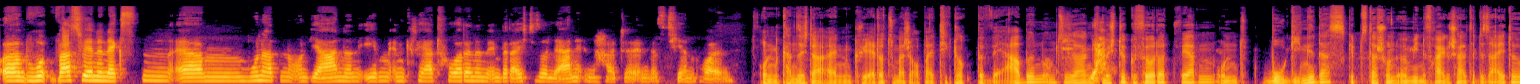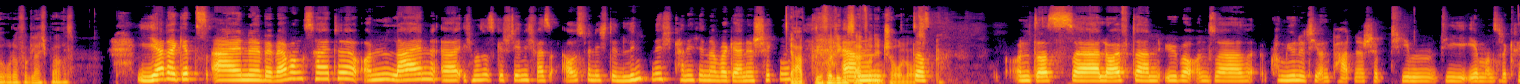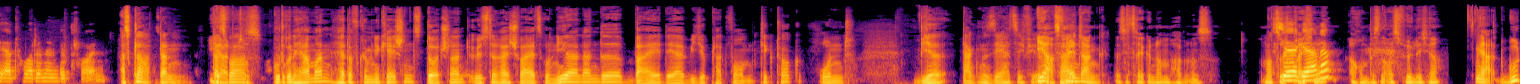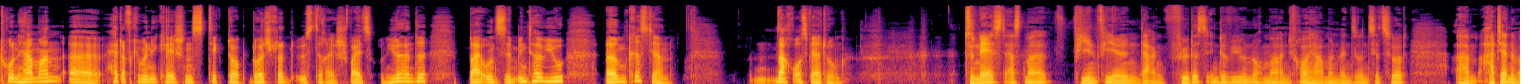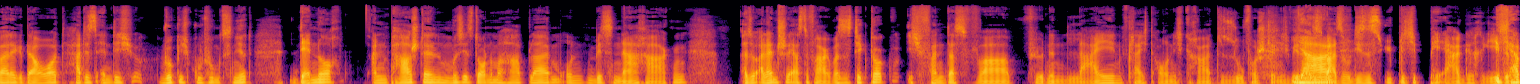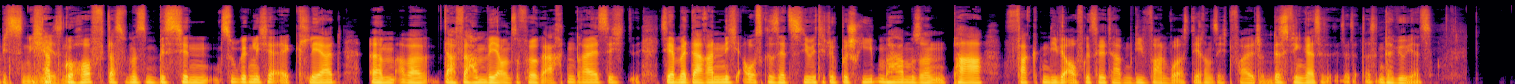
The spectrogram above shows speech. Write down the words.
Äh, was wir in den nächsten ähm, Monaten und Jahren dann eben in Kreatorinnen im Bereich dieser Lerninhalte investieren wollen. Und kann sich da ein Creator zum Beispiel auch bei TikTok bewerben, um zu sagen, ja. ich möchte gefördert werden? Und wo ginge das? Gibt es da schon irgendwie eine freigeschaltete Seite oder Vergleichbares? Ja, da gibt es eine Bewerbungsseite online. Äh, ich muss es gestehen, ich weiß auswendig den Link nicht, kann ich Ihnen aber gerne schicken. Ja, wir verlinken es ähm, einfach in den Show Notes. Und das äh, läuft dann über unser Community- und Partnership-Team, die eben unsere Kreatorinnen betreuen. Alles klar, dann. Das ja, war das Gudrun Herrmann, Head of Communications Deutschland, Österreich, Schweiz und Niederlande bei der Videoplattform TikTok. Und wir danken sehr herzlich für Ihre ja, Zeit. Ja, vielen Dank, dass Sie Zeit genommen haben, uns mal zu Sehr sprechen. gerne. Auch ein bisschen ausführlicher. Ja, Gudrun Herrmann, äh, Head of Communications TikTok Deutschland, Österreich, Schweiz und Niederlande bei uns im Interview. Ähm, Christian, Nachauswertung. Zunächst erstmal vielen, vielen Dank für das Interview nochmal an Frau Herrmann, wenn sie uns jetzt hört. Ähm, hat ja eine Weile gedauert, hat es endlich wirklich gut funktioniert. Dennoch, an ein paar Stellen muss ich jetzt doch nochmal hart bleiben und ein bisschen nachhaken. Also allein schon erste Frage, was ist TikTok? Ich fand, das war für einen Laien vielleicht auch nicht gerade so verständlich. Ja, das war so dieses übliche PR-Gerede. Ich habe hab gehofft, dass man es ein bisschen zugänglicher erklärt, ähm, aber dafür haben wir ja unsere Folge 38. Sie haben ja daran nicht ausgesetzt, wie wir TikTok beschrieben haben, sondern ein paar Fakten, die wir aufgezählt haben, die waren wohl aus deren Sicht falsch. Und deswegen das, das Interview jetzt.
